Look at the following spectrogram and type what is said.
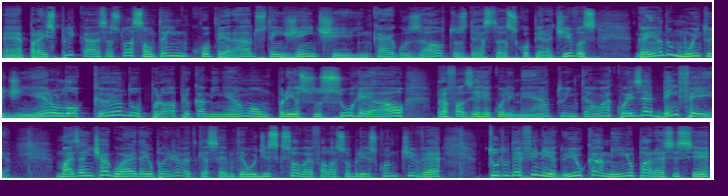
é, para explicar essa situação. Tem cooperados, tem gente em cargos altos destas cooperativas ganhando muito dinheiro, locando o próprio caminhão a um preço surreal para fazer recolhimento, então a coisa é bem feia. Mas a gente aguarda aí o planejamento, que a CMTU disse que só vai falar sobre isso quando tiver tudo definido. E o caminho parece ser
